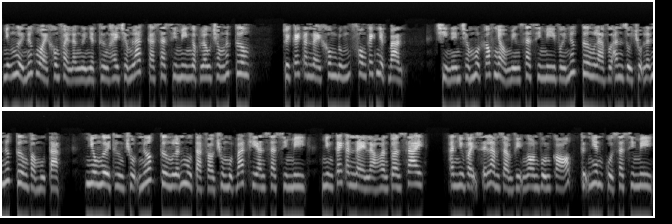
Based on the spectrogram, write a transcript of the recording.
những người nước ngoài không phải là người Nhật thường hay chấm lát cá sashimi ngập lâu trong nước tương. Tuy cách ăn này không đúng phong cách Nhật Bản. Chỉ nên chấm một góc nhỏ miếng sashimi với nước tương là vừa ăn rồi trộn lẫn nước tương và mù tạt. Nhiều người thường trộn nước tương lẫn mù tạt vào chung một bát khi ăn sashimi, nhưng cách ăn này là hoàn toàn sai. Ăn như vậy sẽ làm giảm vị ngon vốn có, tự nhiên của sashimi.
